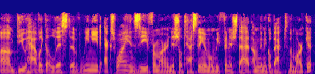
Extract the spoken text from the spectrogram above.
Um, do you have like a list of we need X, Y, and Z from our initial testing, and when we finish that, I'm going to go back to the market?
